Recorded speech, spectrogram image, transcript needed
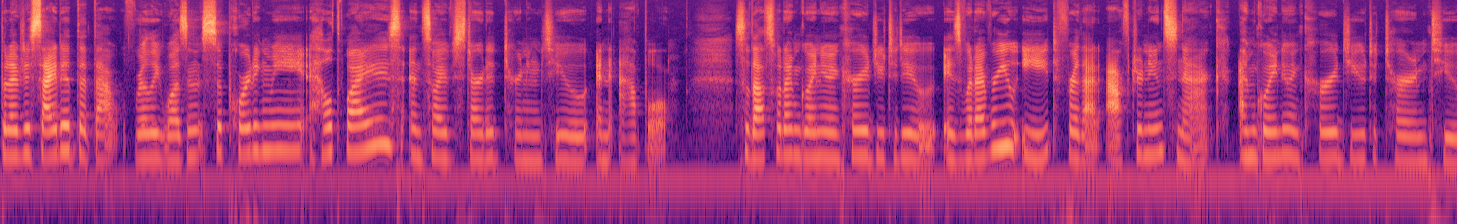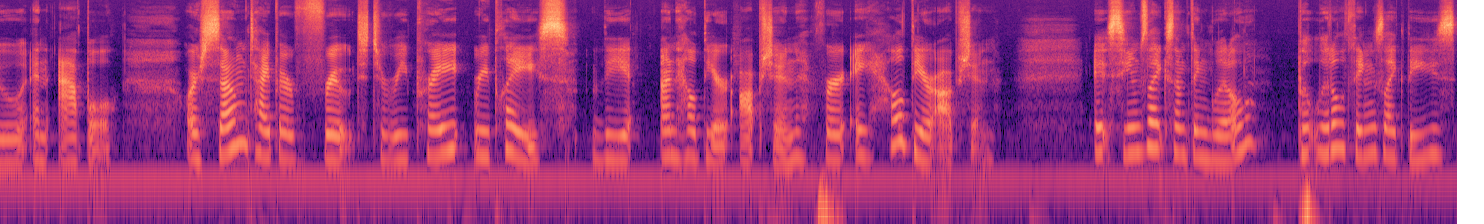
But I've decided that that really wasn't supporting me health wise, and so I've started turning to an apple. So that's what I'm going to encourage you to do is whatever you eat for that afternoon snack, I'm going to encourage you to turn to an apple or some type of fruit to repra- replace the unhealthier option for a healthier option. It seems like something little, but little things like these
